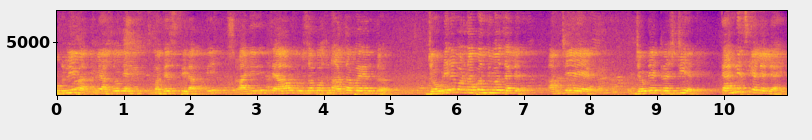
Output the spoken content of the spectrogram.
कुठलीही बातमी असो मध्येच ती लागते. आणि त्या दिवसापासून आतापर्यंत जेवढे वर्धापन दिवस झालेत आमचे जेवढे ट्रस्टी आहेत त्यांनीच केलेले आहे.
